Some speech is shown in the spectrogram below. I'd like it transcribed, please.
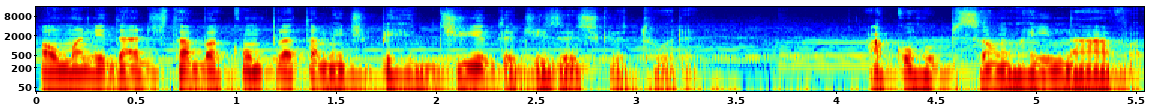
a humanidade estava completamente perdida, diz a Escritura a corrupção reinava.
